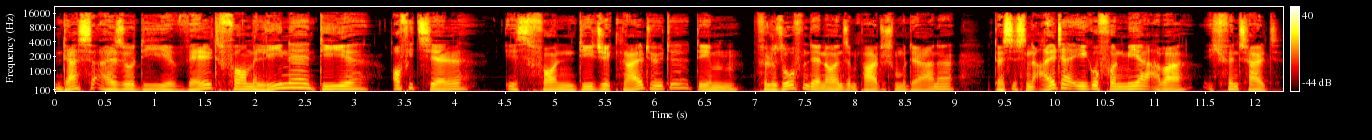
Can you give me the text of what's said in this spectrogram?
Das also die Weltformeline, die offiziell ist von DJ Knalltöte, dem Philosophen der neuen sympathischen Moderne. Das ist ein alter Ego von mir, aber ich finde es halt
